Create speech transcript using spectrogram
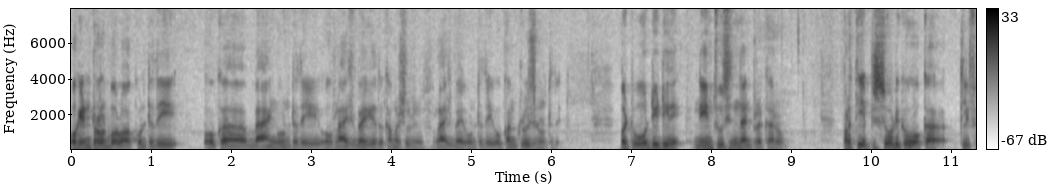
ఒక ఇంట్రోల్ బ్లాక్ ఉంటుంది ఒక బ్యాంగ్ ఉంటుంది ఒక ఫ్లాష్ బ్యాగ్ ఏదో కమర్షియల్ ఫ్లాష్ బ్యాగ్ ఉంటుంది ఒక కంక్లూజన్ ఉంటుంది. బట్ ఓటీటీ నేను చూసిన దాని ప్రకారం ప్రతి ఎపిసోడ్కి ఒక క్లిఫ్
